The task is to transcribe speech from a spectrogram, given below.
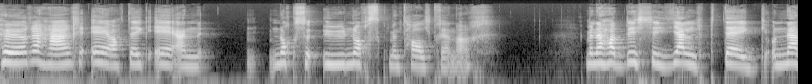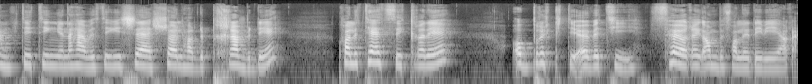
hører her, er at jeg er en nokså unorsk mentaltrener. Men jeg hadde ikke hjulpet deg og nevnt de tingene her hvis jeg ikke sjøl hadde prøvd de, kvalitetssikra de og brukt de over tid, før jeg anbefaler de videre.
